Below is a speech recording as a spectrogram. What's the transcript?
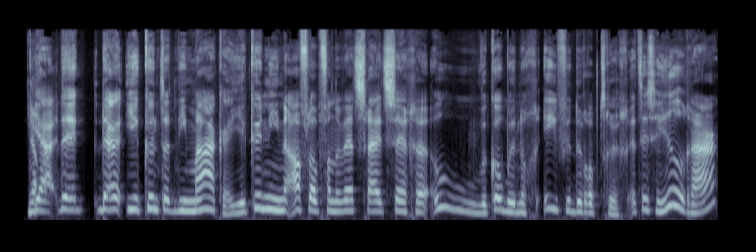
Ja. Ja, de, de- je kunt dat niet maken. Je kunt niet na afloop van de wedstrijd zeggen, oeh, we komen nog even erop terug. Het is heel raar.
